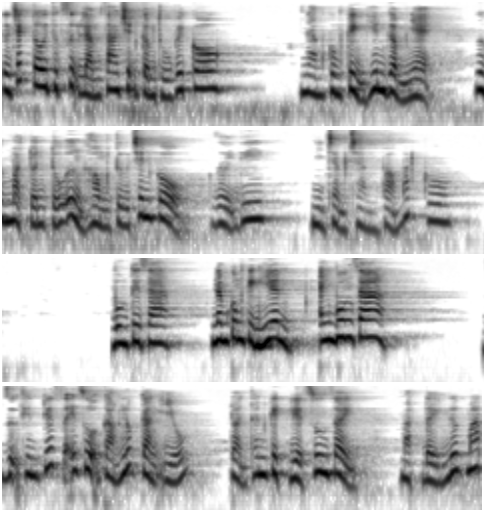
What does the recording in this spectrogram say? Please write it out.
đừng trách tôi thực sự làm ra chuyện cầm thú với cô. Nam cung kỉnh hiên gầm nhẹ, gương mặt tuấn tú ửng hồng từ trên cổ, rời đi, nhìn chằm chằm vào mắt cô. Buông tay ra nam cung kình hiên, anh buông ra dự thiên tuyết dãy ruộng càng lúc càng yếu, toàn thân kịch liệt run rẩy, mặt đầy nước mắt.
